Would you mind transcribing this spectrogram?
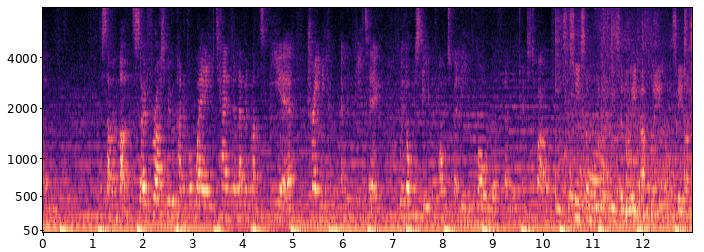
um, the summer months. So for us, we were kind of away 10, 11 months of the year, training and competing, with obviously ultimately the goal of London 2012. And to see someone who's an elite athlete and see like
